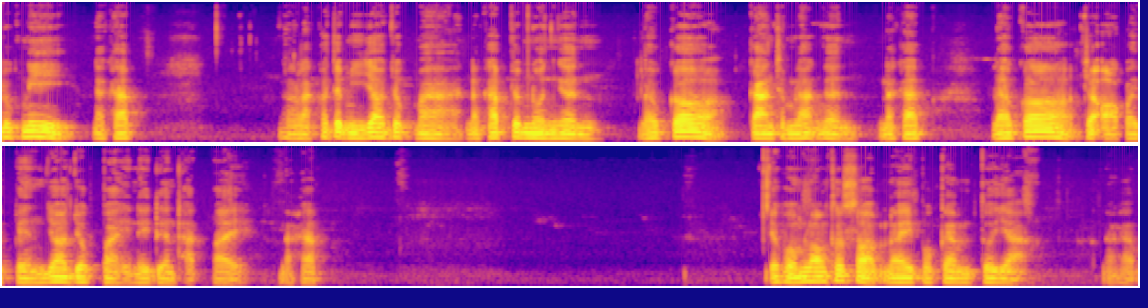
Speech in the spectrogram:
ลูกหนี้นะครับ หลักๆก็จะมียอดยกมานะครับจำนวนเงิน แล้วก็การชำระเงินนะครับ แล้วก็จะออกไปเป็นยอดยกไปในเดือนถัดไปนะครับ เดี๋ยวผมลองทดสอบในโปรแกรมตัวอย่างนะครับ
